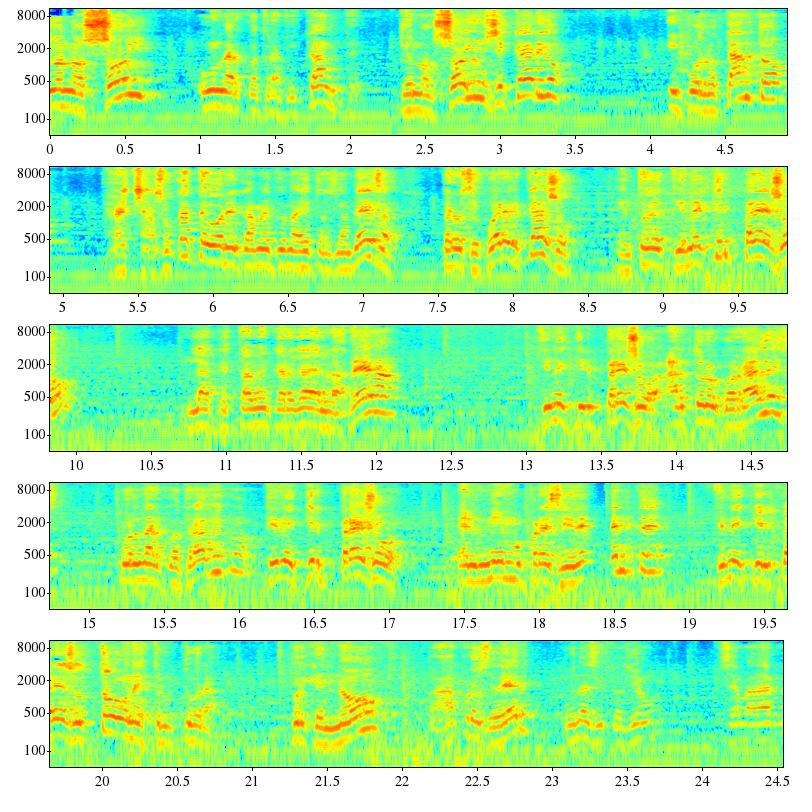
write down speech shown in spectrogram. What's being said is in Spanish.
Yo no soy un narcotraficante, yo no soy un sicario y por lo tanto rechazo categóricamente una situación de esa. Pero si fuera el caso, entonces tiene que ir preso la que estaba encargada de la DEA, tiene que ir preso Arturo Corrales por narcotráfico, tiene que ir preso el mismo presidente, tiene que ir preso toda una estructura, porque no va a proceder una situación, se va a dar...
